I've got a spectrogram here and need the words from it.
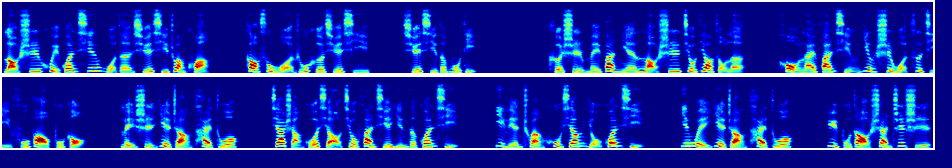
老师会关心我的学习状况，告诉我如何学习，学习的目的。可是没半年，老师就调走了。后来反省，应是我自己福报不够，累世业障太多，加上国小就犯邪淫的关系，一连串互相有关系。因为业障太多，遇不到善知识，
